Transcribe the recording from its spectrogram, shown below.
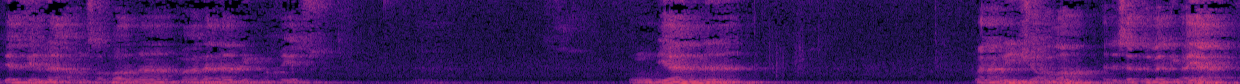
jazina am sabarna ma lana min mahis Kemudian malam ini insyaAllah ada satu lagi ayat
